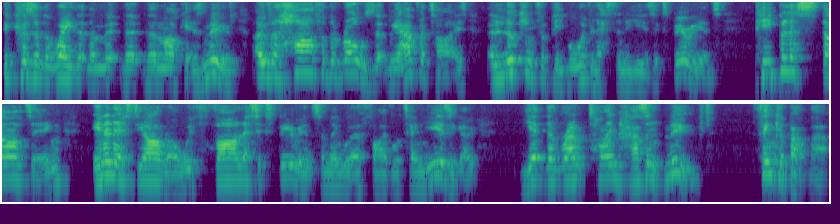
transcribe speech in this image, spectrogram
because of the way that the, the, the market has moved, over half of the roles that we advertise are looking for people with less than a year's experience. People are starting in an SDR role with far less experience than they were five or 10 years ago yet the ramp time hasn't moved. Think about that.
